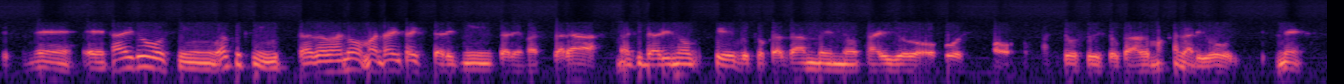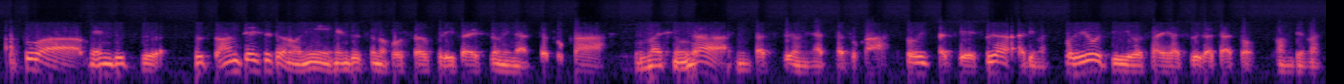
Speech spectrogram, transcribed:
ですね。え、帯状疱疹、ワクチン打った側の、まあ、大体左にされますから、まあ、左の頸部とか顔面の帯状疱疹を発症する人が、まあ、かなり多い。ですね。あとは片頭痛ずっと安定してたのに片頭痛の発作を繰り返すようになったとかマシンが頻発するようになったとかそういったケースがあります。これを重要再発型と呼んでます、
